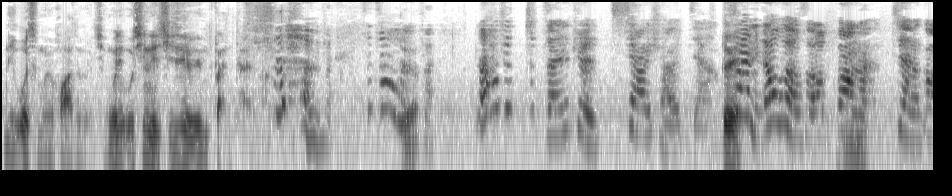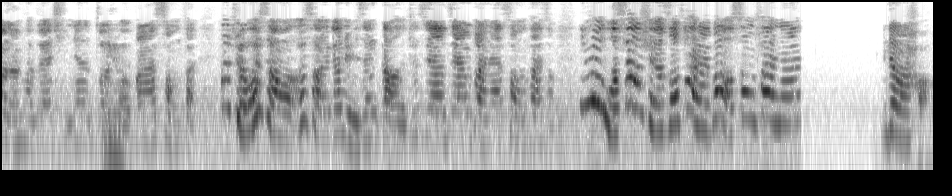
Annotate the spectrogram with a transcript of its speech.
你为什么会花这个钱？”我我心里其实有点反弹嘛。是很很烦。然后就就真的觉得教育小孩这样。对虽然你知道我有时候帮我男，之前跟我男朋友在一起那个桌球，我帮他送饭，他觉得为什么为什么一个女生搞的就是要这样帮人家送饭送？因为我上学的时候他也来帮我送饭呢、你懂吗？好，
